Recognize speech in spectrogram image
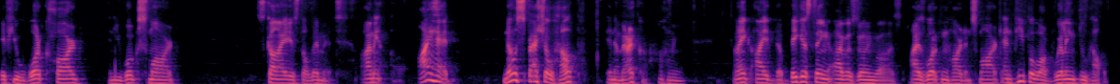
If you work hard and you work smart, sky is the limit. I mean, I had no special help in America. I mean, I think I the biggest thing I was doing was I was working hard and smart, and people were willing to help.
